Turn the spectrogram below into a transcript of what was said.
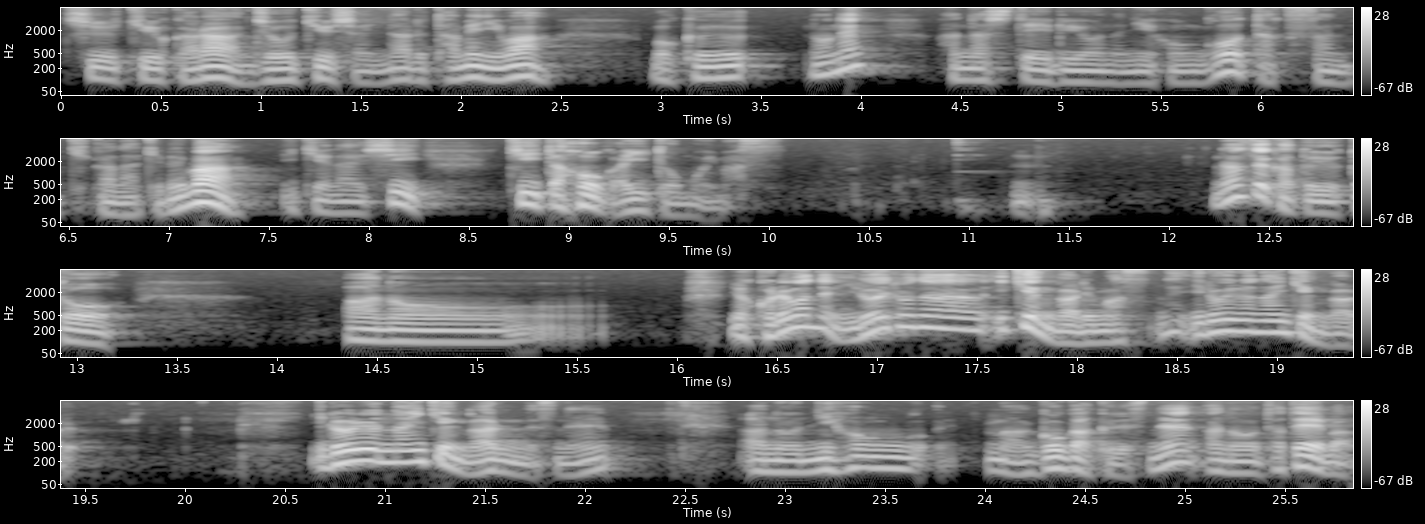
中級から上級者になるためには僕のね話しているような日本語をたくさん聞かなければいけないし聞いた方がいいと思います。なぜかというとあのいやこれはねいろいろな意見がありますね。いろいろな意見がある。いろいろな意見があるんですね。あの日本語まあ語学ですね。あの例えば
